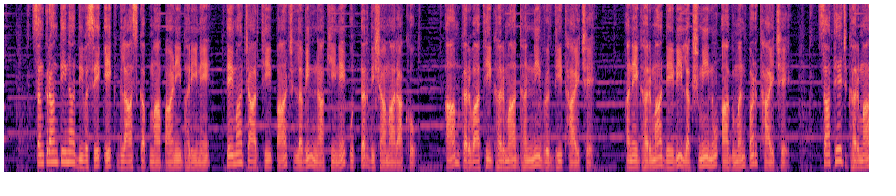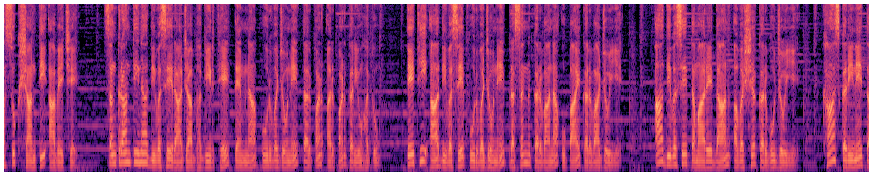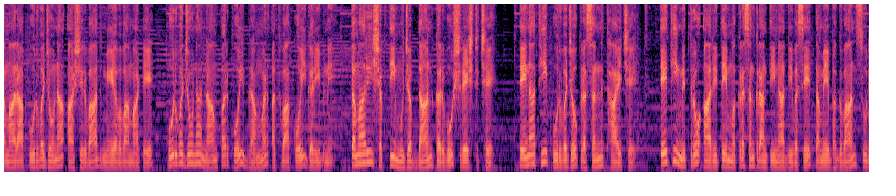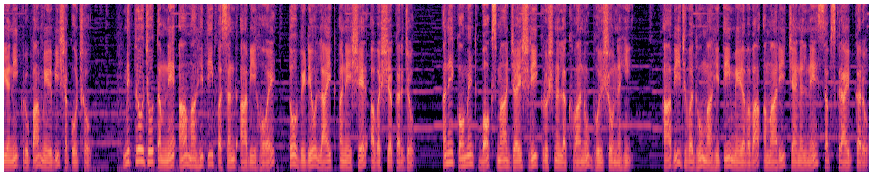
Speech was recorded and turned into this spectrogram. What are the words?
સંક્રાંતિના દિવસે એક ગ્લાસ કપમાં પાણી ભરીને, તેમાં ચારથી પાંચ લવિંગ નાખીને ઉત્તર દિશામાં રાખો. આમ કરવાથી ઘરમાં ધનની વૃદ્ધિ થાય છે. અને ઘરમાં દેવી લક્ષ્મીનું આગમન પણ થાય છે. સાથે જ ઘરમાં સુખ શાંતિ આવે છે. સંક્રાંતિના દિવસે રાજા ભગીરથે તેમના પૂર્વજોને તર્પણ અર્પણ કર્યું હતું. તેથી આ દિવસે પૂર્વજોને પ્રસન્ન કરવાના ઉપાય કરવા જોઈએ. આ દિવસે તમારે દાન અવશ્ય કરવું જોઈએ. ખાસ કરીને તમારા પૂર્વજોના આશીર્વાદ મેળવવા માટે પૂર્વજોના નામ પર કોઈ બ્રાહ્મણ અથવા કોઈ ગરીબને તમારી શક્તિ મુજબ દાન કરવું શ્રેષ્ઠ છે. તેનાથી પૂર્વજો પ્રસન્ન થાય છે. તેથી મિત્રો, આ રીતે મકર સંક્રાંતિના દિવસે તમે ભગવાન સૂર્યની કૃપા મેળવી શકો છો. મિત્રો, જો તમને આ માહિતી પસંદ આવી હોય, તો વિડિયો લાઇક અને શેર અવશ્ય કરજો. અને કોમેન્ટ બોક્સમાં જય શ્રી કૃષ્ણ લખવાનું ભૂલશો નહીં. આવી જ વધુ માહિતી મેળવવા અમારી ચેનલને સબસ્ક્રાઇબ કરો.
